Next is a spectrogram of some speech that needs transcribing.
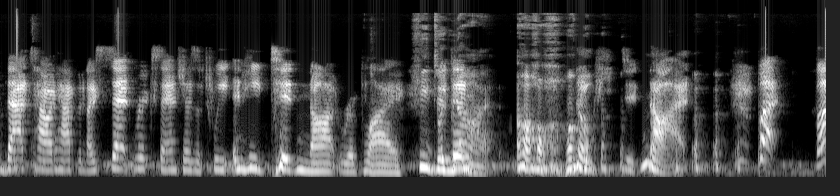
that's how it happened. I sent Rick Sanchez a tweet and he did not reply. He did then, not. Oh. No, he did not. But but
